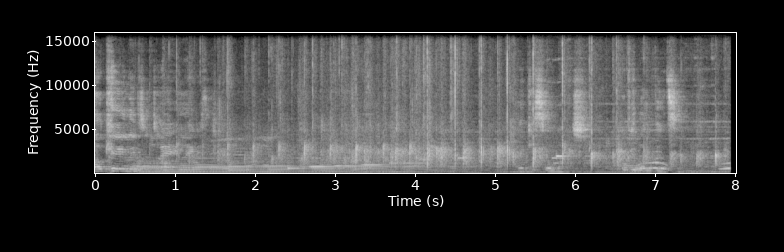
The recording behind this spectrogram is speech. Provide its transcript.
Elke, ladies and gentlemen. Thank you so much. Hope you like that song.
